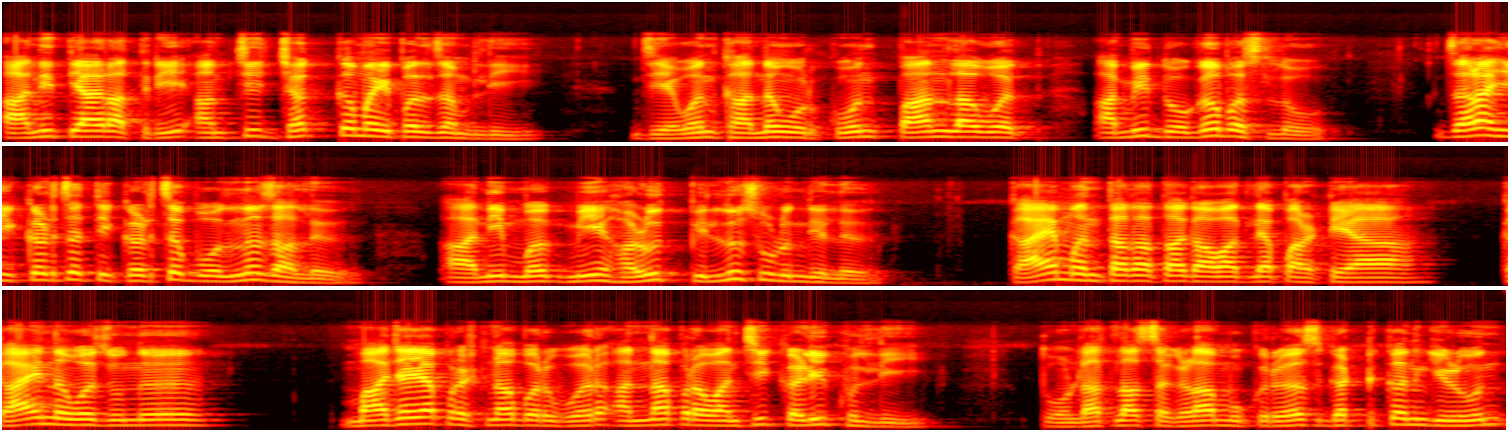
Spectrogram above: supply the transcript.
आणि त्या रात्री आमची झक्क मैफल जमली. जेवण खाणं उरकून पान लावत आम्ही दोघं बसलो. जरा इकडचं तिकडचं बोलणं झालं. आणि मग मी हळूत पिल्लू सोडून दिलं. काय म्हणतात आता गावातल्या पार्ट्या? काय नवं जुनं? माझ्या या प्रश्नाबरोबर अण्णाप्रवांची कळी खुलली. तोंडातला सगळा मुकरस गटकन गिळून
